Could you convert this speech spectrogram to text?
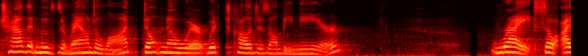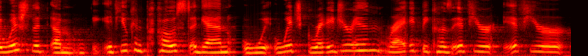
child that moves around a lot, don't know where which colleges I'll be near. Right. So I wish that um, if you can post again wh- which grade you're in, right? Because if you're if you're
